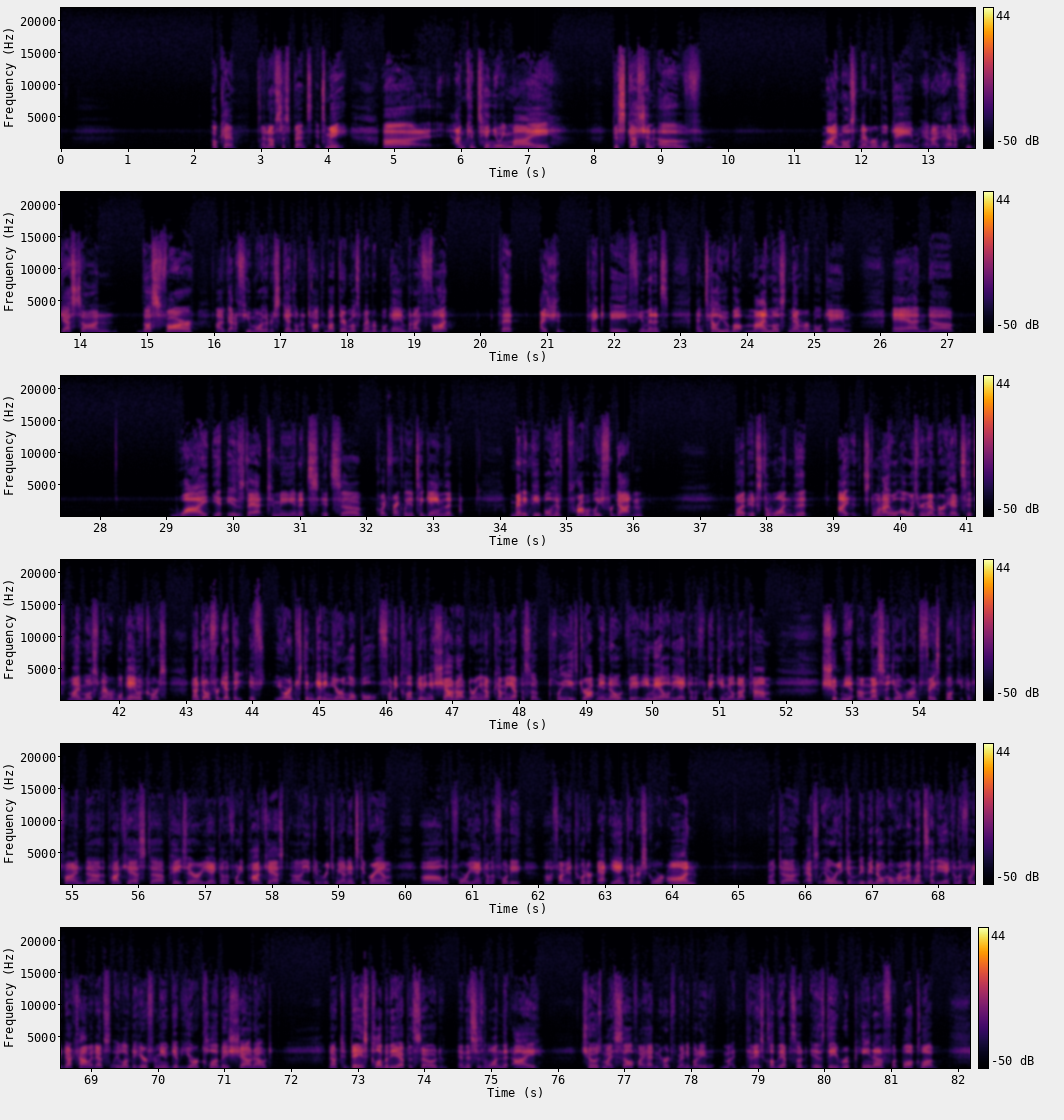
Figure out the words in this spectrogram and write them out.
Okay, enough suspense. It's me. Uh, I'm continuing my discussion of my most memorable game, and I've had a few guests on thus far. I've got a few more that are scheduled to talk about their most memorable game, but I thought that I should take a few minutes and tell you about my most memorable game and uh, why it is that to me. And it's it's uh, quite frankly, it's a game that many people have probably forgotten, but it's the one that I it's the one I will always remember. Hence, it's my most memorable game, of course. Now, don't forget that if you are interested in getting your local footy club getting a shout out during an upcoming episode, please drop me a note via email at yankonthefooty at gmail.com. Shoot me a message over on Facebook. You can find uh, the podcast uh, page there, or Yank on the Footy podcast. Uh, you can reach me on Instagram. Uh, look for Yank on the Footy. Uh, find me on Twitter at Yank underscore on. But uh, absolutely, or you can leave me a note over on my website, yankonthefooty.com. I'd absolutely love to hear from you and give your club a shout out. Now, today's club of the episode, and this is one that I chose myself, I hadn't heard from anybody. My, today's club of the episode is the Roopena Football Club.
